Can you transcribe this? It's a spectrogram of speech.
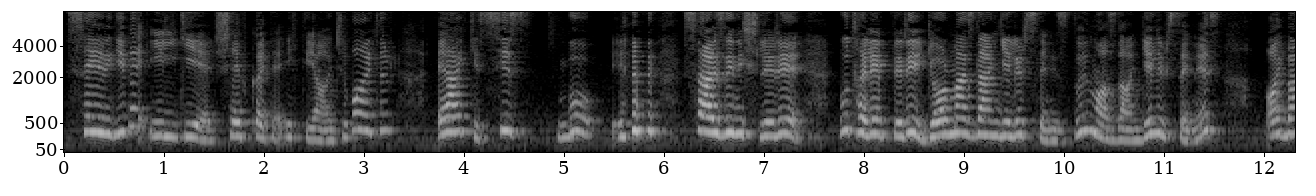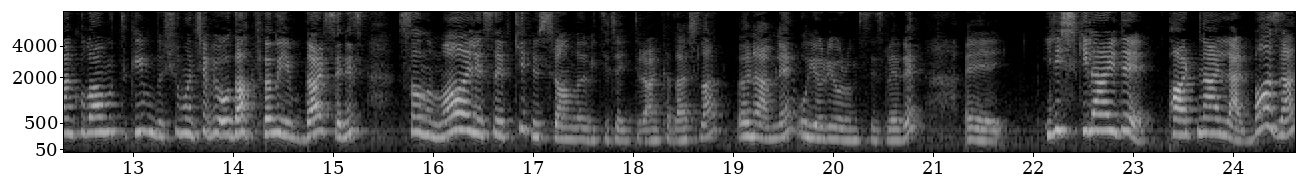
sevgi ve ilgiye, şefkate ihtiyacı vardır. Eğer ki siz bu serzenişleri, bu talepleri görmezden gelirseniz, duymazdan gelirseniz, ay ben kulağımı tıkayım da şu maça bir odaklanayım derseniz sonu maalesef ki hüsranla bitecektir arkadaşlar. Önemli, uyarıyorum sizleri. Ee, ilişkilerde partnerler bazen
